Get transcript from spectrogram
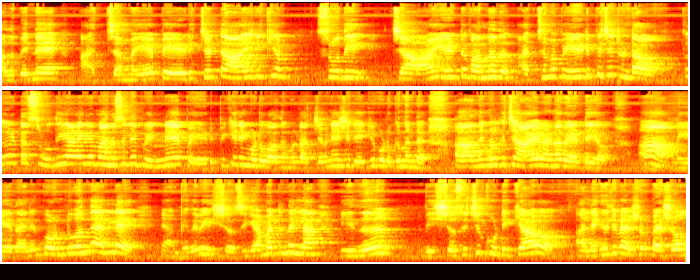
അത് പിന്നെ അച്ചമ്മയെ പേടിച്ചിട്ടായിരിക്കും ശ്രുതി. ചായയായിട്ട് വന്നത്. അച്ഛമ്മ പേടിപ്പിച്ചിട്ടുണ്ടാവും. കേട്ട ശ്രുതിയാണെങ്കിൽ മനസ്സിൽ പിന്നെ പേടിപ്പിക്കാൻ ഇങ്ങോട്ട് പോകും നിങ്ങളുടെ അച്ഛനെ ശരിയാക്കി കൊടുക്കുന്നുണ്ട്. നിങ്ങൾക്ക് ചായ വേണോ വേണ്ടയോ? ആ നീ ഏതായാലും കൊണ്ടുവന്നല്ലേ ഞങ്ങൾക്കിത് വിശ്വസിക്കാൻ പറ്റുന്നില്ല. ഇത് വിശ്വസിച്ച് കുടിക്കാവോ? അല്ലെങ്കിൽ ഇത് വിഷ വിഷവും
